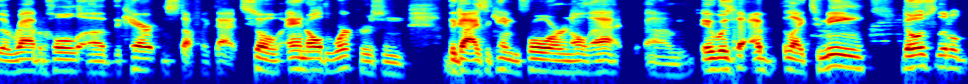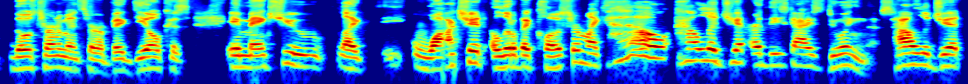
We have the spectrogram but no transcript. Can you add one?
the rabbit hole of the Carat and stuff like that. So and all the workers and the guys that came before and all that um, it was uh, like to me those little those tournaments are a big deal because it makes you like watch it a little bit closer. I'm like how how legit are these guys doing this? How legit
